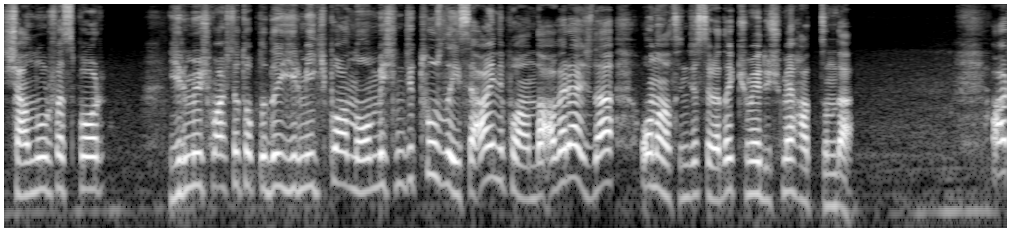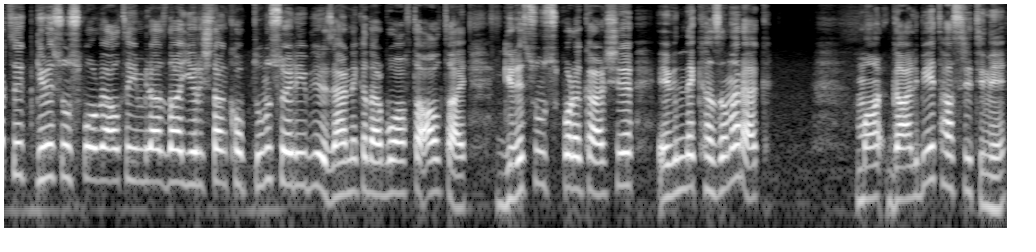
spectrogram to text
Şanlıurfa Spor 23 maçta topladığı 22 puanla 15. Tuzla ise aynı puanda averajla 16. sırada küme düşme hattında. Artık Giresunspor ve Altay'ın biraz daha yarıştan koptuğunu söyleyebiliriz. Her ne kadar bu hafta Altay Giresunspor'a karşı evinde kazanarak galibiyet hasretini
